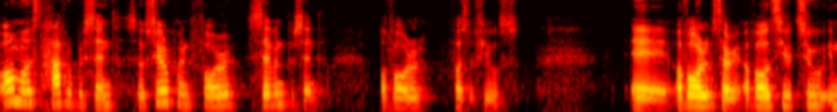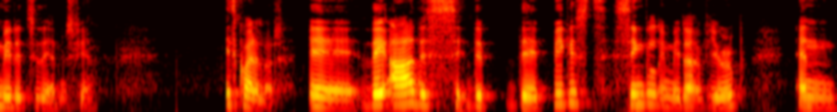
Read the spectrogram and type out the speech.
almost half a percent, so 0.47% of all fossil fuels, uh, of all, sorry, of all CO2 emitted to the atmosphere. It's quite a lot. Uh, they are the, the, the biggest single emitter of Europe, and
